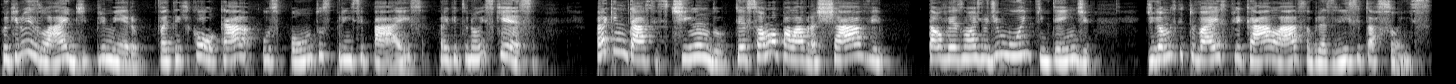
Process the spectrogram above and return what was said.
Porque no slide, primeiro, vai ter que colocar os pontos principais para que tu não esqueça. Para quem está assistindo, ter só uma palavra-chave talvez não ajude muito, entende? Digamos que tu vai explicar lá sobre as licitações.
